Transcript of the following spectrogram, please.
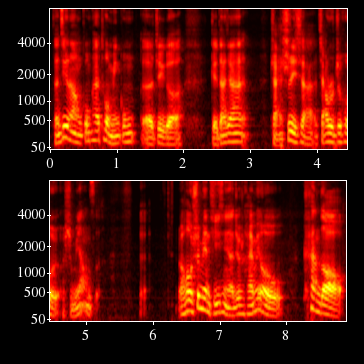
咱尽量公开透明，公呃这个给大家展示一下加入之后什么样子。对，然后顺便提醒一下，就是还没有看到。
